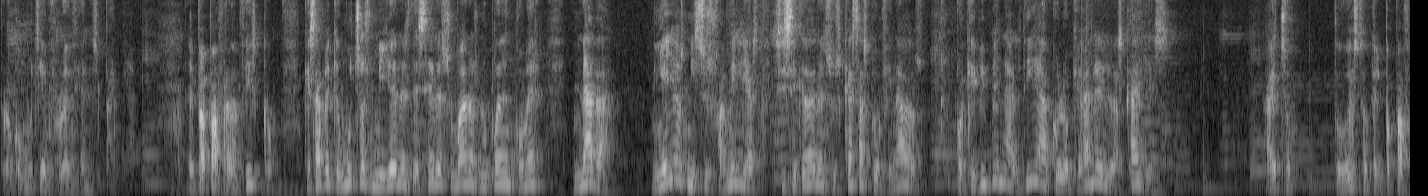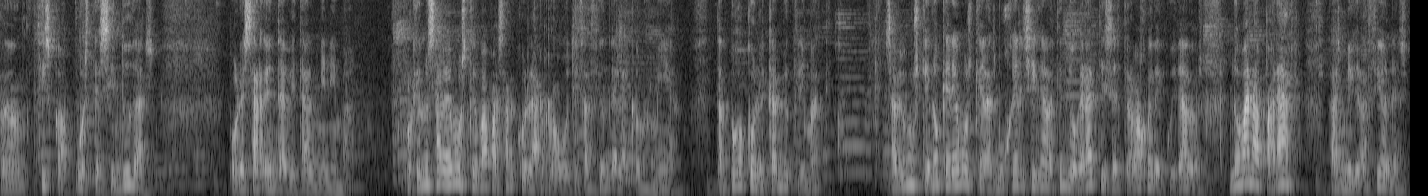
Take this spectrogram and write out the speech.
pero con mucha influencia en España. El Papa Francisco, que sabe que muchos millones de seres humanos no pueden comer nada, ni ellos ni sus familias, si se quedan en sus casas confinados, porque viven al día con lo que ganan en las calles. Ha hecho todo esto que el Papa Francisco apueste sin dudas por esa renta vital mínima. Porque no sabemos qué va a pasar con la robotización de la economía, tampoco con el cambio climático. Sabemos que no queremos que las mujeres sigan haciendo gratis el trabajo de cuidados. No van a parar las migraciones.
